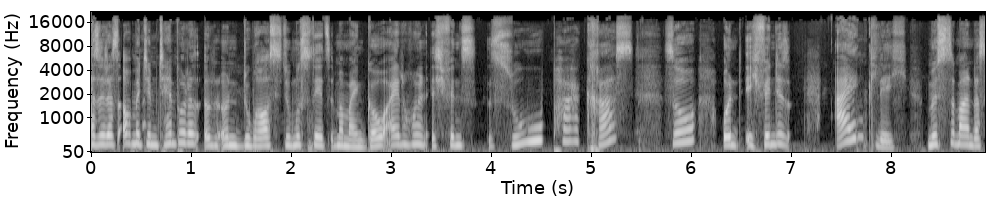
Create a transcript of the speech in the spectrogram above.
also das auch mit dem Tempo das, und, und du brauchst, du musst dir jetzt immer mein Go einholen. Ich finde es super krass so und ich finde es eigentlich müsste man das,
